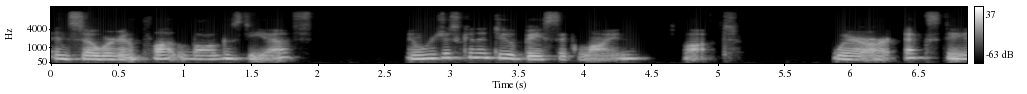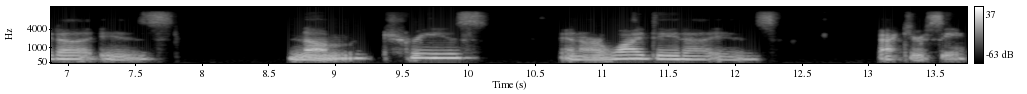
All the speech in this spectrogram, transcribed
And so we're going to plot logs df, and we're just going to do a basic line plot where our x data is num trees and our y data is accuracy.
